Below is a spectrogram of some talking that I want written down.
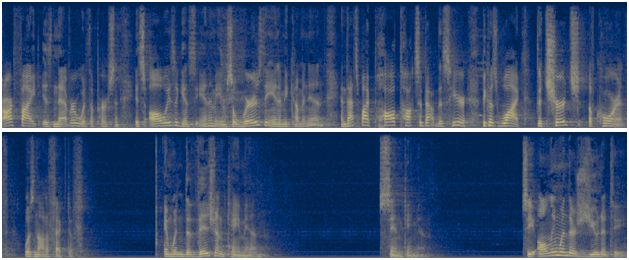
Our fight is never with a person, it's always against the enemy. so, where is the enemy coming in? And that's why Paul talks about this here. Because why? The church of Corinth was not effective. And when division came in, sin came in. See, only when there's unity,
